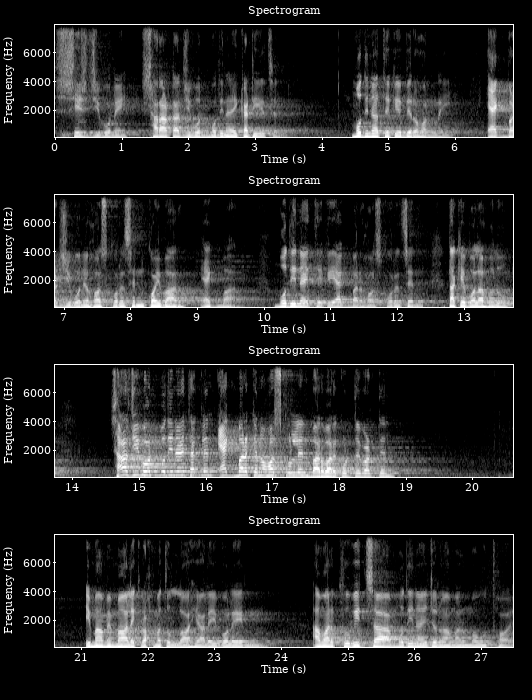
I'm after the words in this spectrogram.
শেষ জীবনে সারাটা জীবন মদিনায় কাটিয়েছেন। মদিনা থেকে বের হন নাই। একবার জীবনে হজ করেছেন কয়বার? একবার। মদিনায় থেকে একবার হজ করেছেন। তাকে বলা হলো, সারা জীবন মদিনায় থাকলেন, একবার কেন হজ করলেন, বারবার করতে পারতেন? ইমামে মালিক রহমতুল্লাহ আলাই বলেন, আমার খুব ইচ্ছা মদিনায় যেন আমার মৌত হয়।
